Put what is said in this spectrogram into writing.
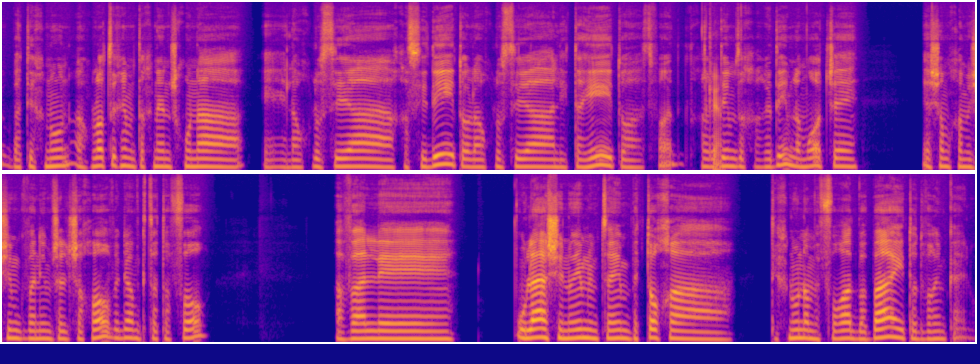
בתכנון, אנחנו לא צריכים לתכנן שכונה אה, לאוכלוסייה החסידית או לאוכלוסייה הליטאית או הספרדית, חרדים זה חרדים, למרות שיש שם 50 גוונים של שחור וגם קצת אפור, אבל אה, אולי השינויים נמצאים בתוך התכנון המפורט בבית או דברים כאלו.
